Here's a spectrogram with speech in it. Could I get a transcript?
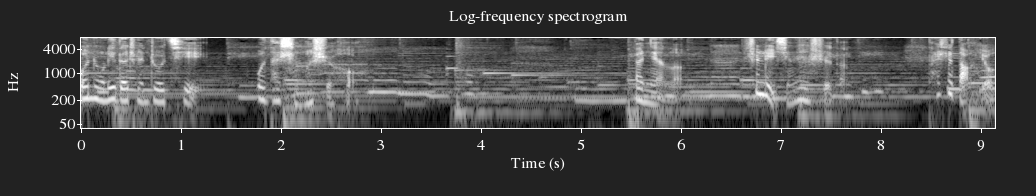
我努力地沉住气。问他什么时候？半年了，是旅行认识的。他是导游，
